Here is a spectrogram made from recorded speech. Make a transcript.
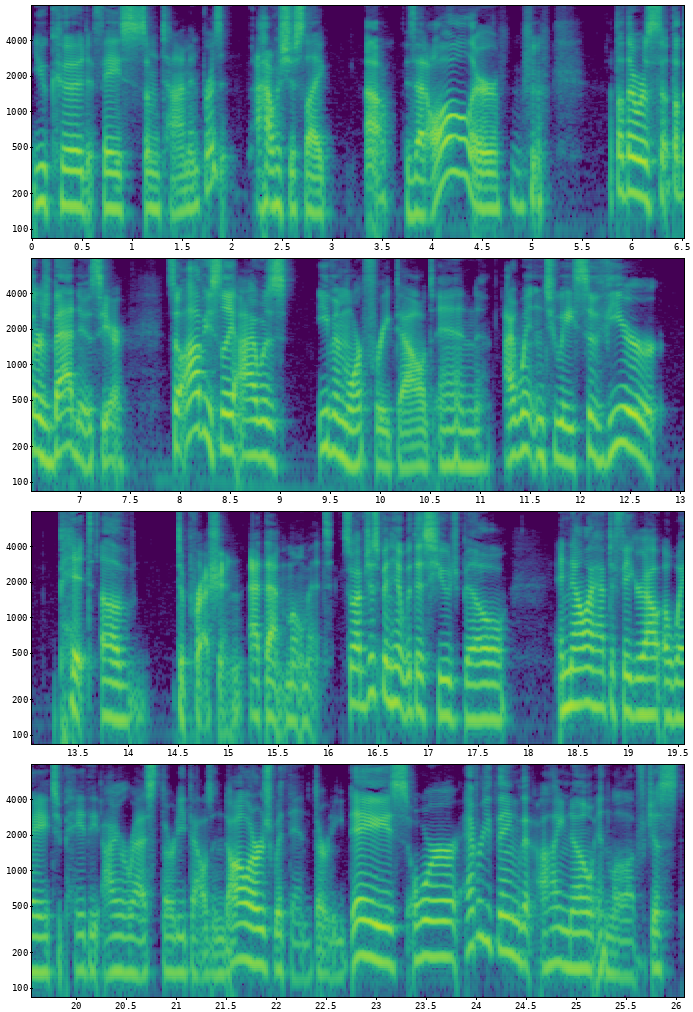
you could face some time in prison. I was just like, oh, is that all? Or I thought there was I thought there was bad news here. So obviously I was even more freaked out and I went into a severe pit of depression at that moment. So I've just been hit with this huge bill and now I have to figure out a way to pay the IRS $30,000 within 30 days, or everything that I know and love just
